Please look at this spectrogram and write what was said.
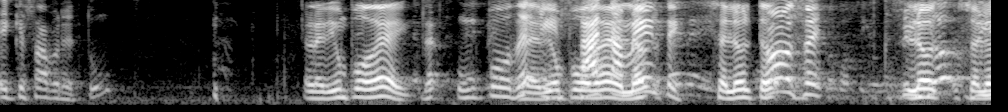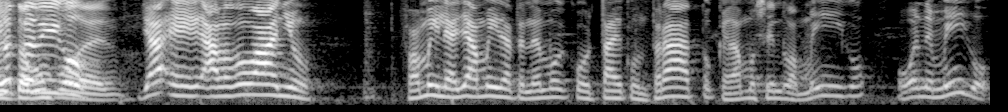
Hay que saber tú. Le dio un poder. De- Un poder, Le dio un poder, exactamente. se le oltó- Entonces, si lo- yo, se si yo te digo, poder. ya eh, a los dos años, familia, ya mira, tenemos que cortar el contrato, quedamos siendo amigos o enemigos.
